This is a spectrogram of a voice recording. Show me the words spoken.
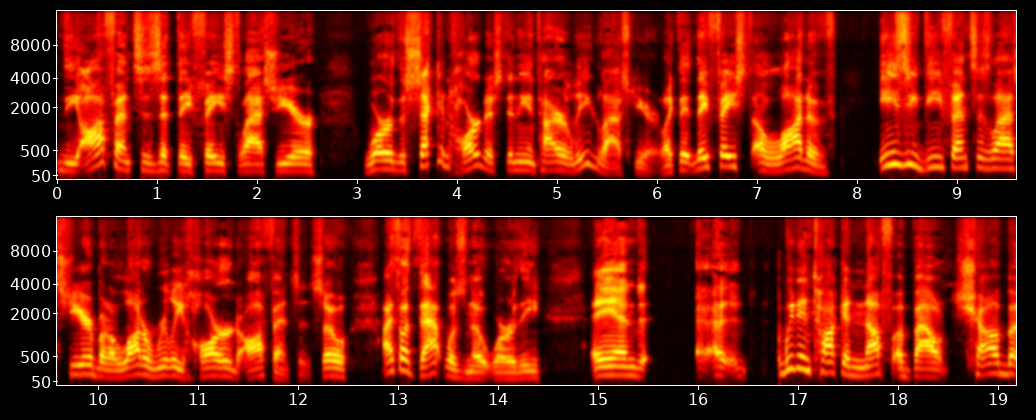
the offenses that they faced last year were the second hardest in the entire league last year. Like they, they faced a lot of easy defenses last year, but a lot of really hard offenses. So I thought that was noteworthy. And uh, we didn't talk enough about Chubb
